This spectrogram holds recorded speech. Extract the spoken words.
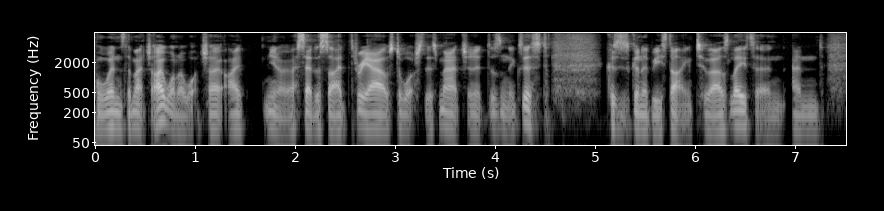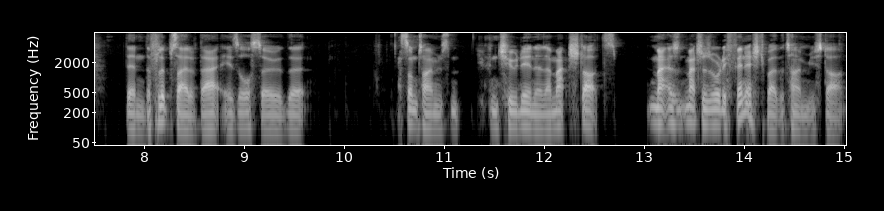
well, when's the match I want to watch? I, I, you know, I set aside three hours to watch this match, and it doesn't exist because it's going to be starting two hours later. And and then the flip side of that is also that sometimes you can tune in and a match starts match, match is already finished by the time you start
